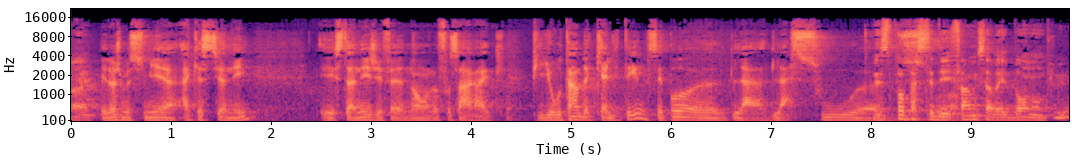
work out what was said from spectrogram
Ouais. Et là, je me suis mis à, à questionner. Et cette année, j'ai fait non, il faut là. Puis il y a autant de qualité, c'est pas euh, de, la, de la sous. euh, Mais c'est pas parce que c'est des femmes que ça va être bon non plus?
